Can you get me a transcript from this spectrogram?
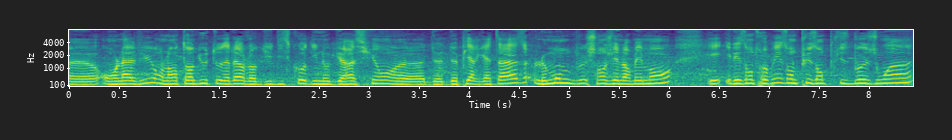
Euh, on l'a vu, on l'a entendu tout à l'heure lors du discours d'inauguration euh, de, Pierre Gattaz. Le monde change énormément et, les entreprises ont de plus en plus besoin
